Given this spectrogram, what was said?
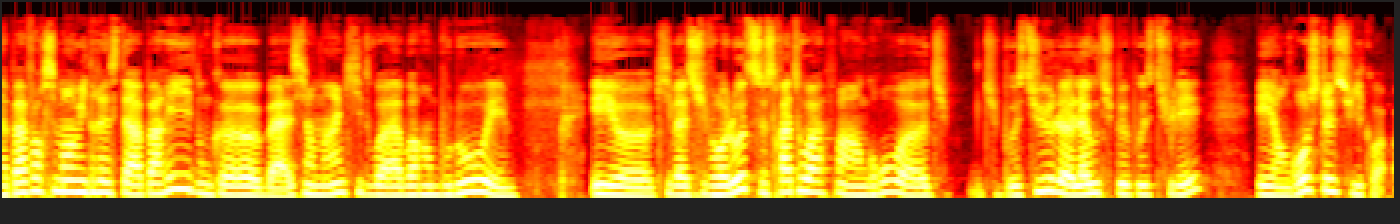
on n'a pas forcément envie de rester à Paris, donc euh, bah s'il y en a un qui doit avoir un boulot et et euh, qui va suivre l'autre, ce sera toi. Enfin, en gros, tu tu postules là où tu peux postuler, et en gros, je te suis quoi.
